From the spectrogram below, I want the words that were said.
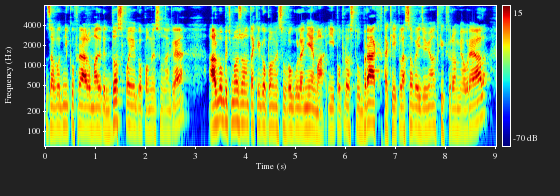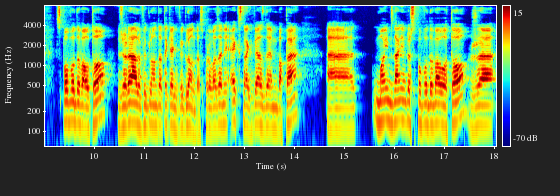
zawodników Realu Madryt do swojego pomysłu na grę albo być może on takiego pomysłu w ogóle nie ma i po prostu brak takiej klasowej dziewiątki, którą miał Real, spowodował to, że Real wygląda tak jak wygląda. Sprowadzenie ekstra gwiazdy Mbappé e, moim zdaniem też spowodowało to, że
